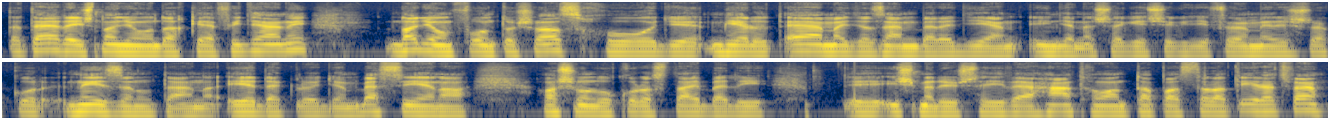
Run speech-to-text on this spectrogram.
Tehát erre is nagyon oda kell figyelni. Nagyon fontos az, hogy mielőtt elmegy az ember egy ilyen ingyenes egészségügyi fölmérésre, akkor nézzen utána, érdeklődjön, beszéljen a hasonló korosztálybeli ismerőseivel, hát ha van tapasztalat, illetve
